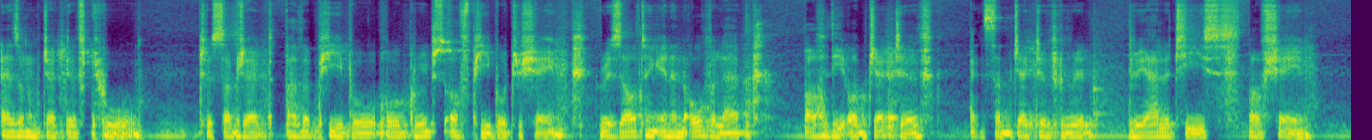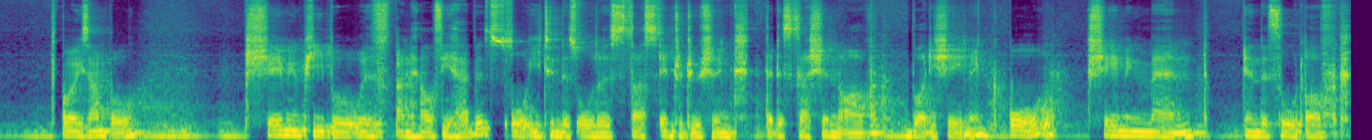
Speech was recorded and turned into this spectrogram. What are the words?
as an objective tool to subject other people or groups of people to shame, resulting in an overlap of the objective and subjective re- realities of shame. For example, shaming people with unhealthy habits or eating disorders, thus introducing the discussion of body shaming, or shaming men in the thought of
